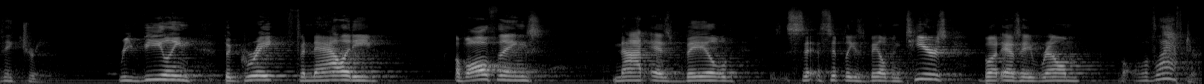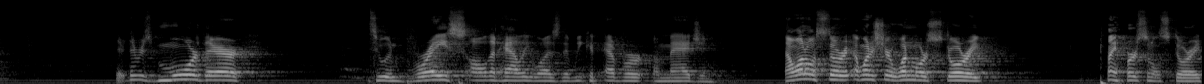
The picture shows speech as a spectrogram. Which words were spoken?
victory, revealing the great finality of all things not as veiled, simply as veiled in tears, but as a realm of laughter. There, there is more there to embrace all that Hallie was that we could ever imagine. I want to story. I want to share one more story, my personal story.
